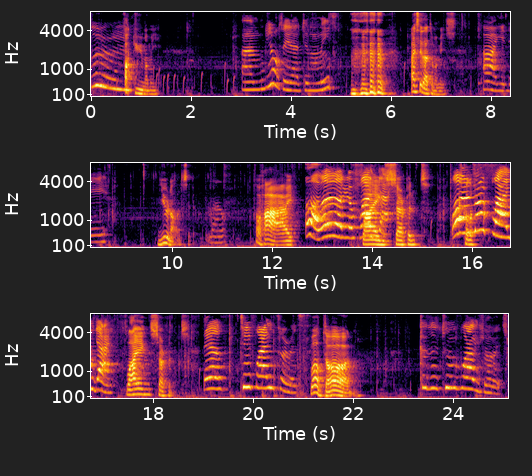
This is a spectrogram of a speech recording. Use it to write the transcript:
Mm. Fuck you, mummy. Say that to mummies. I say that to mummies. Ah, you do. You're not allowed to say it. No. Oh, hi. Oh, look, you're flying Flying serpent. What called that flying guy? Flying serpent. There's two flying servants. Well done. Because there's two flying serpents.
